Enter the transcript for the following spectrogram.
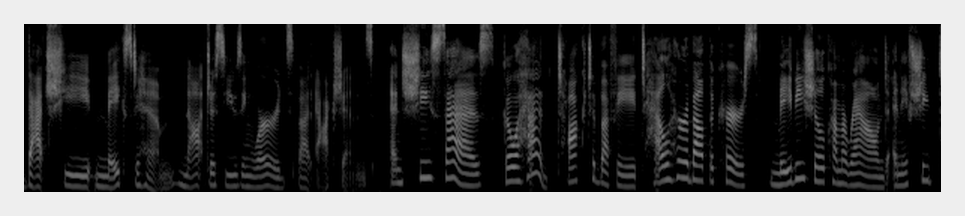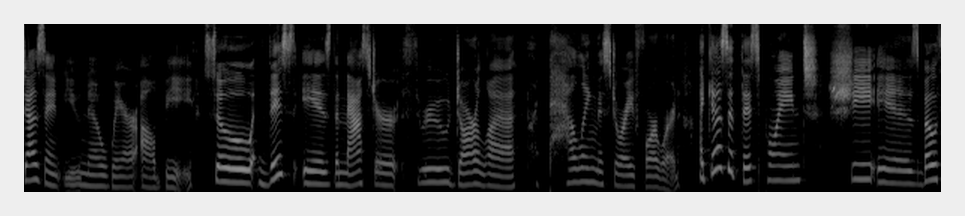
that she makes to him, not just using words, but actions. And she says, Go ahead, talk to Buffy, tell her about the curse. Maybe she'll come around. And if she doesn't, you know where I'll be. So, this is the master through Darla propelling the story forward. I guess at this point, she is both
